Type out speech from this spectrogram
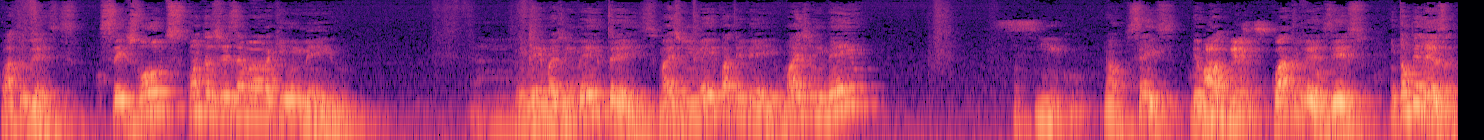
4 vezes. 6 volts, quantas vezes é maior que 1,5? 1,5 mais 1,5, 3. Mais 1,5, 4,5. Mais 1,5? 5. Não, 6. Deu 4 vezes. 4 vezes, isso. Então, beleza.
